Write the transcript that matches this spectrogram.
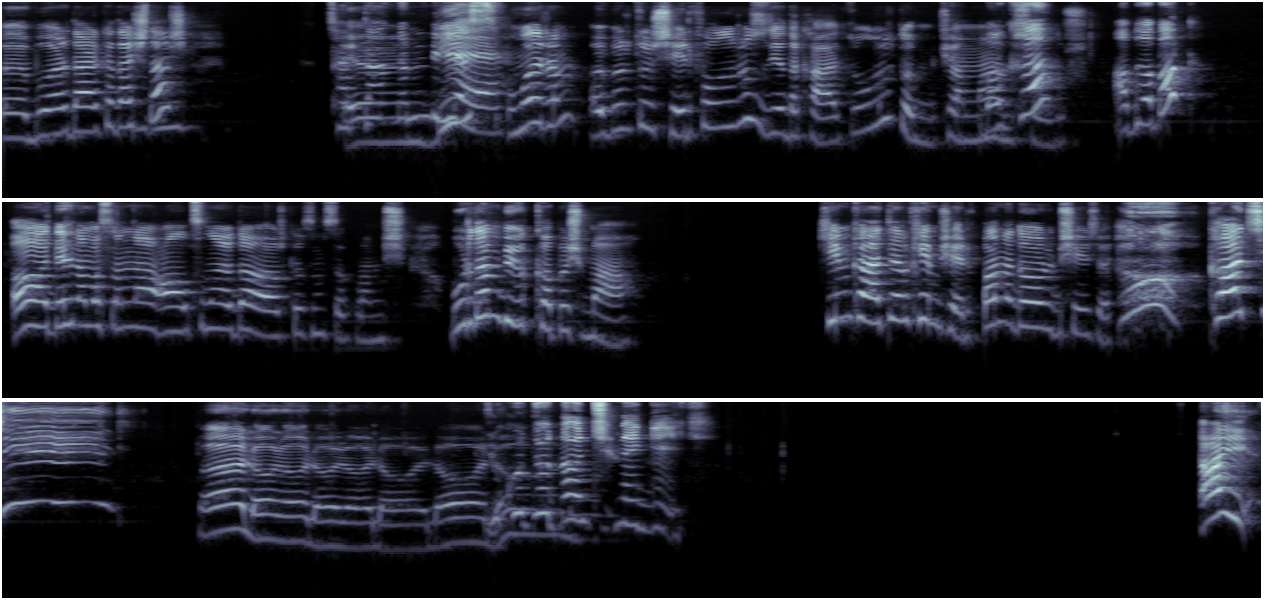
Ee, bu arada arkadaşlar Saklandım ee, bile. biz umarım öbür tur şerif oluruz ya da katil oluruz da mükemmel bir şey Bakın. olur. Abla bak. Aa Defne masanın altına ya da arkasına saklanmış. Burada mı büyük kapışma? Kim katil kim şerif? Bana doğru bir şey söyle. katil! La la la la la la la la. Kutudan içine git. Ay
